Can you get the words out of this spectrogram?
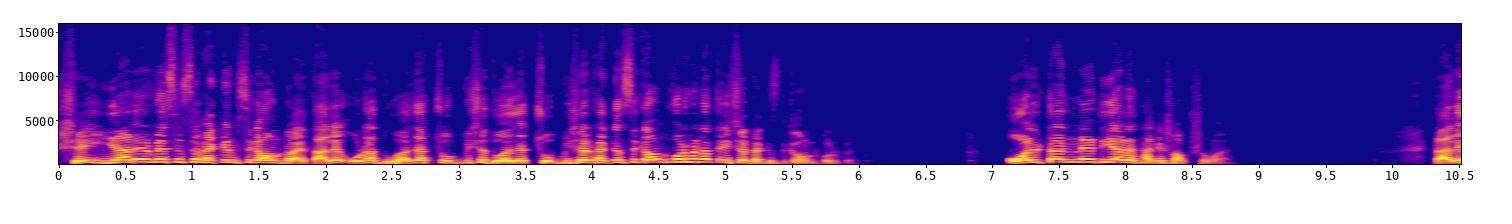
সেই ইয়ারের বেসিসে ভ্যাকেন্সি কাউন্ট হয়। তাহলে ওরা দু হাজার চব্বিশে দু হাজার চব্বিশের ভ্যাকেন্সি কাউন্ট করবে না তেইশের ভ্যাকেন্সি কাউন্ট করবে? অল্টারনেট ইয়ারে থাকে সব সময় তাহলে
